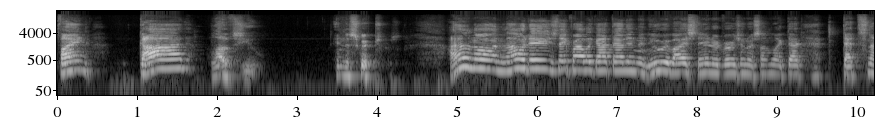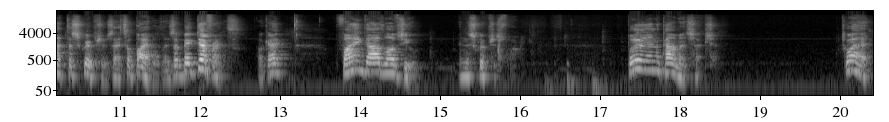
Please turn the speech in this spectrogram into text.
Find God loves you in the Scripture. I don't know. And nowadays, they probably got that in the New Revised Standard Version or something like that. That's not the scriptures. That's a Bible. There's a big difference. Okay? Find God loves you in the scriptures for me. Put it in the comment section. Go ahead,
